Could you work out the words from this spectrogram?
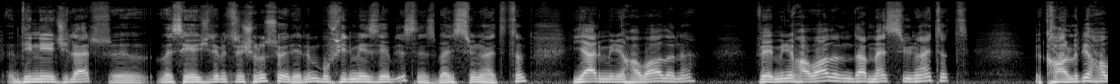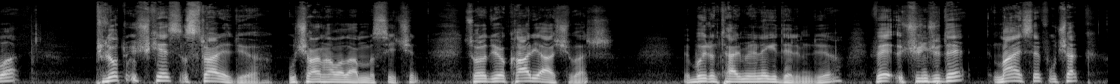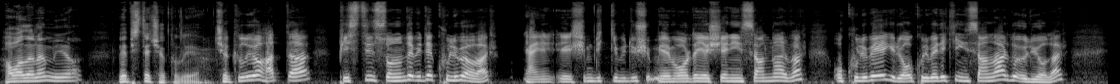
dinleyiciler e, ve seyircilerimiz için şunu söyleyelim. Bu filmi izleyebilirsiniz. Manchester United'ın yer Münih Havaalanı ve Münih Havaalanı'nda Manchester United e, karlı bir hava. Pilot üç kez ısrar ediyor uçağın havalanması için. Sonra diyor kar yağışı var. E, buyurun terminale gidelim diyor. Ve üçüncüde maalesef uçak havalanamıyor ve piste çakılıyor. çakılıyor. Hatta pistin sonunda bir de kulübe var. Yani e, şimdiki gibi düşünmeyelim. Orada yaşayan insanlar var. O kulübeye giriyor. O kulübedeki insanlar da ölüyorlar.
